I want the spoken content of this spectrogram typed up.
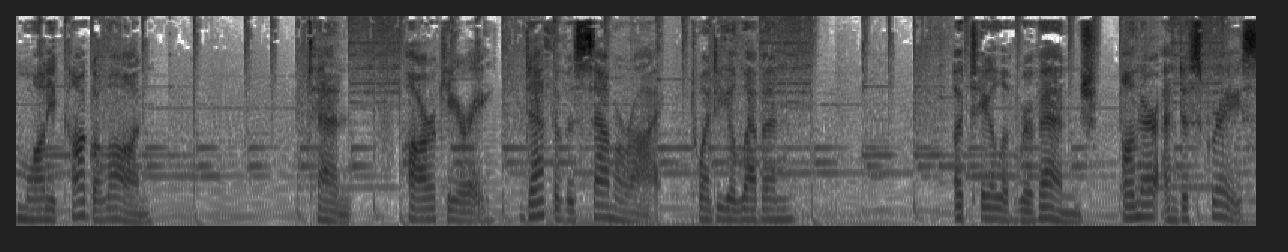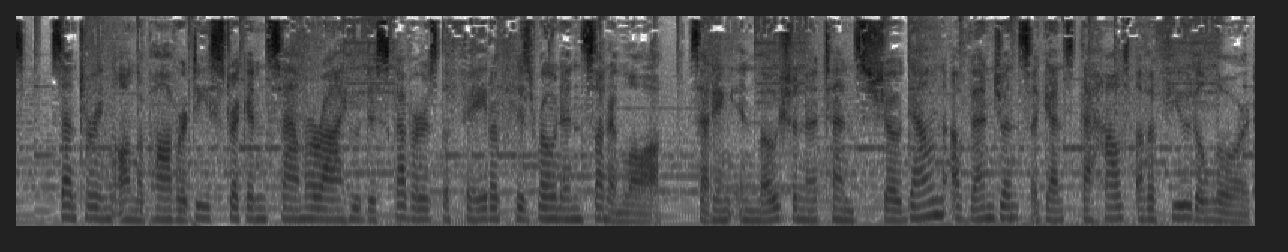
Monica Galan. 10. Harakiri, Death of a Samurai, 2011 A tale of revenge, honor and disgrace, centering on the poverty-stricken samurai who discovers the fate of his Ronin son-in-law, setting in motion a tense showdown of vengeance against the house of a feudal lord.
